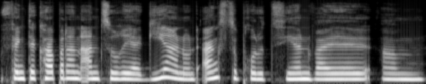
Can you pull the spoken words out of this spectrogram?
fängt der Körper dann an zu reagieren und Angst zu produzieren, weil, ähm,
